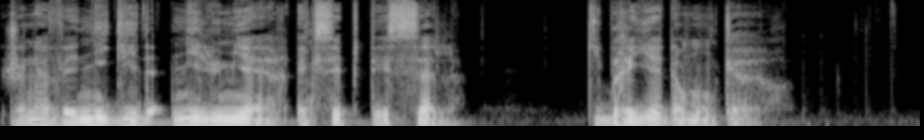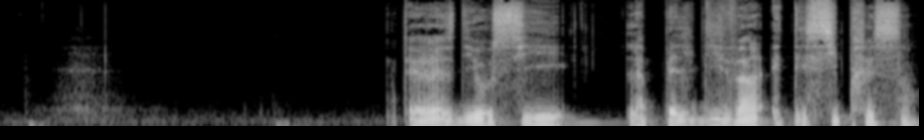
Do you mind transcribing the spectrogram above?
je n'avais ni guide ni lumière excepté celle qui brillait dans mon cœur. Thérèse dit aussi, l'appel divin était si pressant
